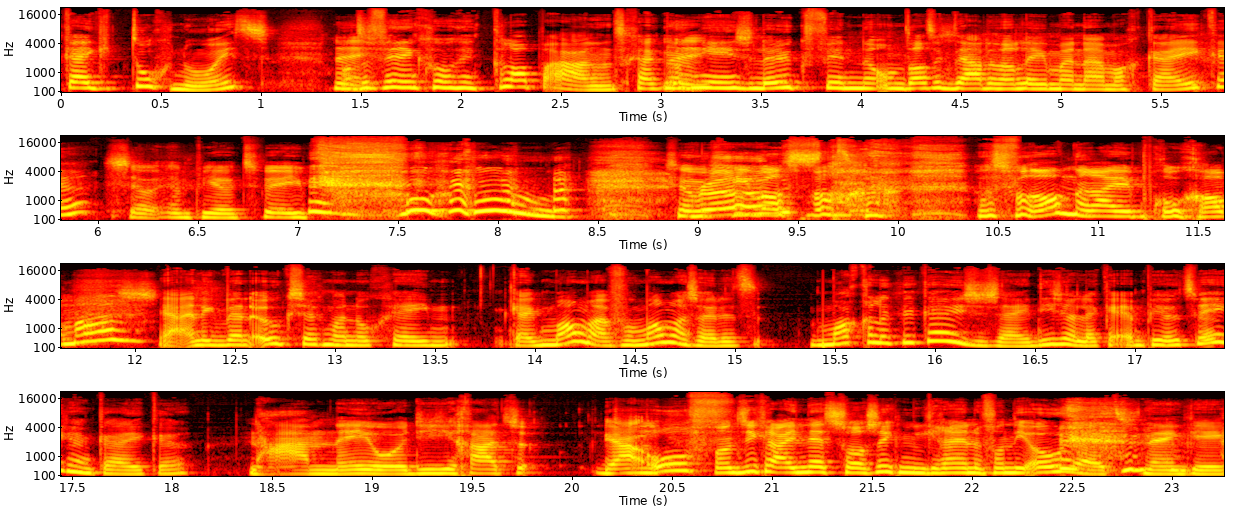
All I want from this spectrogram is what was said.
kijk ik toch nooit. Want Nee. dan vind ik gewoon geen klap aan. Dat ga ik ook niet eens leuk vinden, omdat ik daar dan alleen maar naar mag kijken. Zo, NPO 2. Poeh. Zo, misschien ver- wat veranderen aan je programma's. Ja, en ik ben ook zeg maar nog geen... Kijk, mama, voor mama zou dit makkelijke keuze zijn. Die zou lekker NPO 2 gaan kijken. Nou, nee hoor, die gaat... Ja, of- Want die krijgt net zoals ik migraine van die OLED, denk ik.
